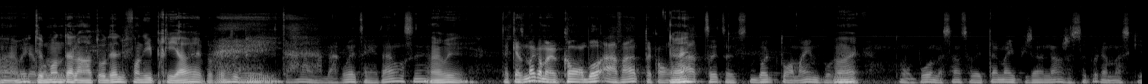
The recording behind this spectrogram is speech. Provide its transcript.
ouais, elle oui, va tout le monde alentour d'elle, ils font des prières. Puis, Hey, puis- tabarouette, c'est intense. Hein? ouais, oui. T'as quasiment comme un combat avant de te combattre. tu te bats toi-même pour Ouais. ton poids, mais ça, ça va être tellement épuisant. Non, je sais pas comment est-ce que.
